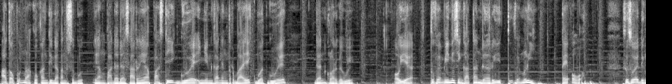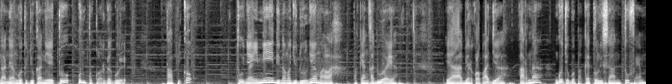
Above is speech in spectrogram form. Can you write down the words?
ataupun melakukan tindakan tersebut yang pada dasarnya pasti gue inginkan yang terbaik buat gue dan keluarga gue. Oh iya, Two Fam ini singkatan dari Two Family, TO. Sesuai dengan yang gue tujukan yaitu untuk keluarga gue. Tapi kok tunya ini di nama judulnya malah pakai angka 2 ya. Ya biar klop aja karena gue coba pakai tulisan fam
